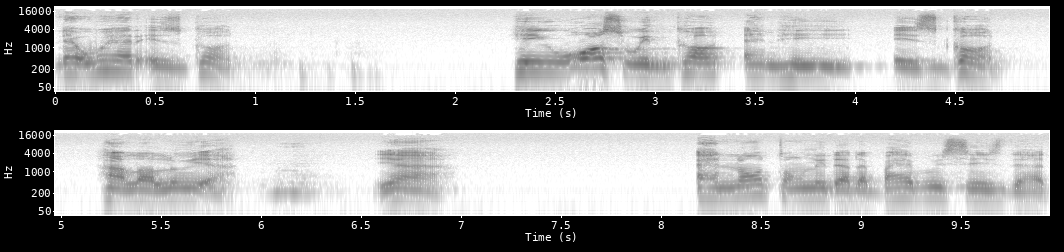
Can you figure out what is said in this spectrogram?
The Word is God. He was with God and He is God. Hallelujah. Yeah. And not only that, the Bible says that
